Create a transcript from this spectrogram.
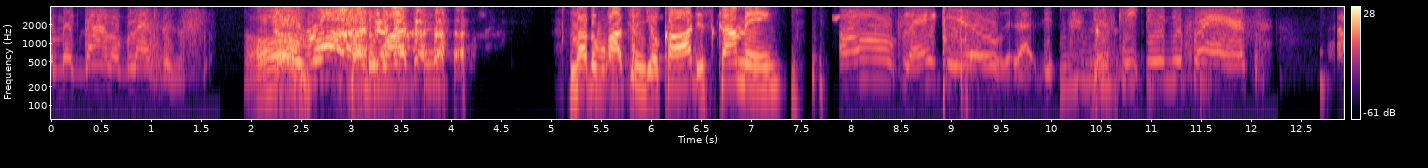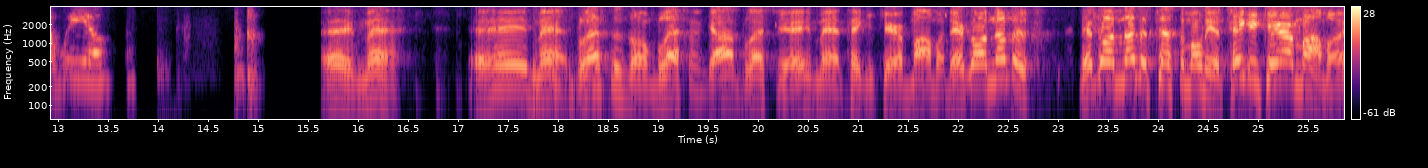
of McDonald blessings. Oh, All right. Mother Watson. Mother Watson, your card is coming. Oh, thank you. Mm-hmm. Just keep me in your prayers. I will. Amen. Amen. Blessings on blessing. God bless you. Amen. Taking care of mama. There go another there go another testimony of taking care of mama.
